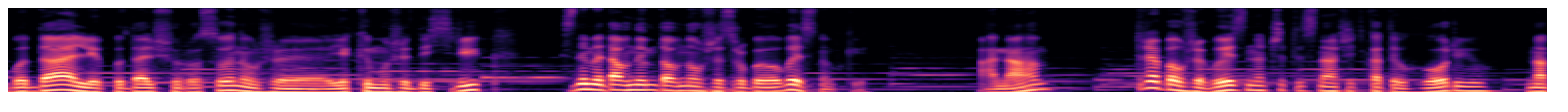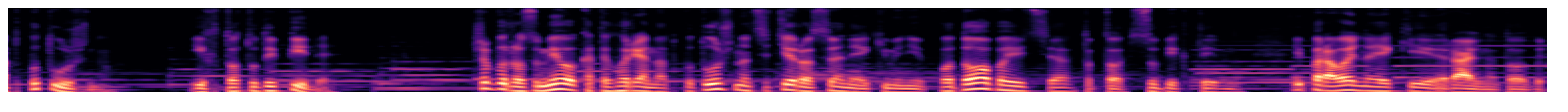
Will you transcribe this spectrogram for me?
Бо далі подальшу рослину вже яким уже десь рік, з ними давним-давно вже зробили висновки. А нам треба вже визначити, значить, категорію надпотужно. І хто туди піде. Щоб ви розуміли, категорія надпотужно це ті рослини, які мені подобаються, тобто суб'єктивно, і паралельно які реально добрі,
